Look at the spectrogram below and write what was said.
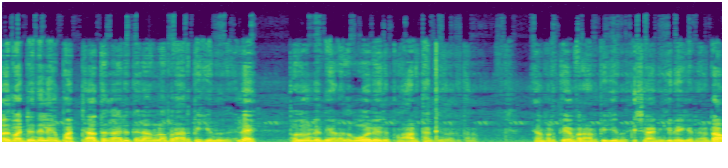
അത് പറ്റുന്നില്ലെങ്കിൽ പറ്റാത്ത കാര്യത്തിനാണല്ലോ പ്രാർത്ഥിക്കുന്നത് അല്ലേ? അപ്പോൾ അതുകൊണ്ട് എന്ത് ചെയ്യണം? അതുപോലെ ഒരു പ്രാർത്ഥന ഉയർത്തണം ഞാൻ പ്രത്യേകം പ്രാർത്ഥിക്കുന്നു. ഈശോ അനുഗ്രഹിക്കട്ടെ കേട്ടോ.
